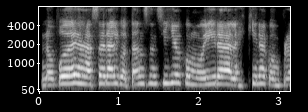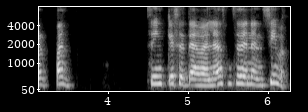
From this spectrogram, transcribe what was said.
No puedes hacer algo tan sencillo como ir a la esquina a comprar pan sin que se te abalancen encima,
